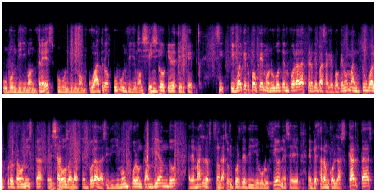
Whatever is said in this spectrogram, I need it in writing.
hubo un Digimon 3, hubo un Digimon 4, hubo un Digimon Sí, sí, 5, sí. quiero decir que sí, igual que Pokémon hubo temporadas, pero ¿qué pasa? Que Pokémon mantuvo al protagonista en Exacto. todas las temporadas y Digimon fueron cambiando, además los, Exacto. los tipos de digievoluciones, eh, empezaron con las cartas,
